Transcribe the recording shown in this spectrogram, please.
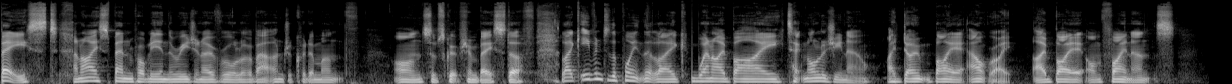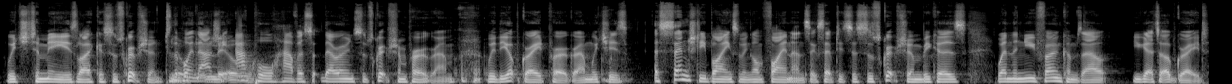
based, and I spend probably in the region overall of about hundred quid a month on subscription based stuff. Like even to the point that like when I buy technology now, I don't buy it outright. I buy it on finance. Which to me is like a subscription. To the point that actually little- Apple have a their own subscription program with the upgrade program, which is essentially buying something on finance, except it's a subscription because when the new phone comes out, you get to upgrade.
